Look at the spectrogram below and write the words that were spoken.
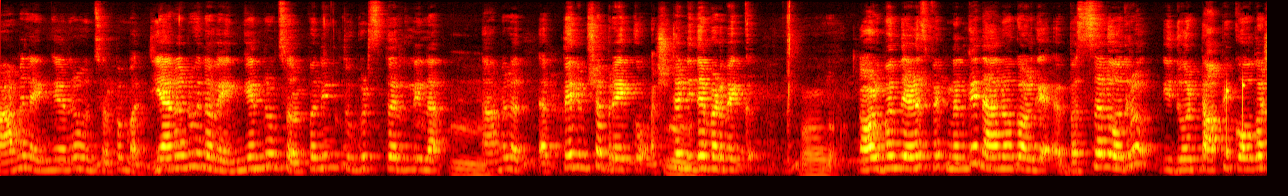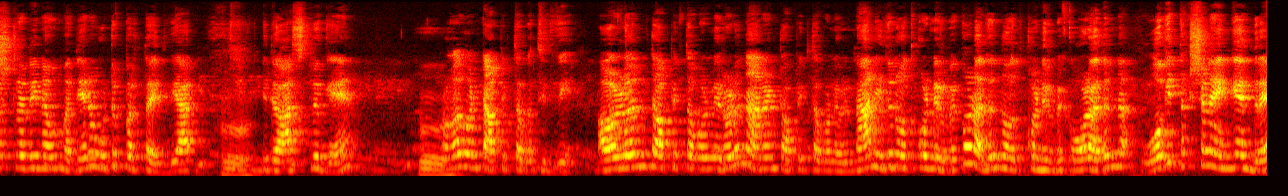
ಆಮೇಲೆ ಹೆಂಗೆ ಅಂದ್ರೆ ಒಂದ್ ಸ್ವಲ್ಪ ಮಧ್ಯಾಹ್ನನೂ ನಾವ್ ಹೆಂಗೆ ಅಂದ್ರೆ ಒಂದ್ ಸ್ವಲ್ಪ ನಿಮ್ ತುಗುಡ್ಸ್ತಾ ಇರ್ಲಿಲ್ಲ ಆಮೇಲೆ ಹತ್- ಹತ್ತೇ ನಿಮಿಷ ಬ್ರೇಕು ಅಷ್ಟೇ ನಿದ್ದೆ ಮಾಡ್ಬೇಕು. ಅವಳು ಬಂದು ಎಳಿಸ್ಬೇಕು ನನಗೆ ನಾನು ಹೋಗಿ ಅವಳಿಗೆ ಬಸ್ಸಲ್ಲಿ ಹೋದ್ರು ಇದು ಒಂದ್ ಟಾಪಿಕ್ ಹೋಗೋಷ್ಟ್ರಲ್ಲಿ ನಾವು ಮಧ್ಯಾಹ್ನ ಊಟಕ್ಕೆ ಬರ್ತಾ ಇದ್ವಿ. ಇದು ಹಾಸ್ಟ್ಲಿಗೆ. ಅವಾಗ ಒಂದು ಟಾಪಿಕ್ ತಗೋತಿದ್ವಿ. ಅವಳೊಂದು ಟಾಪಿಕ್ ತಗೊಂಡಿರೋಳು ನಾನೊಂದ್ ಟಾಪಿಕ್ ತಗೊಂಡಿರೋಳು. ನಾನು ಇದನ್ನ ಓದ್ಕೊಂಡಿರ್ಬೇಕು ಅವಳು ಅದನ್ನ ಓದ್ಕೊಂಡಿರ್ಬೇಕು. ಅವಳು ಅದನ್ನ ಹೋಗಿದ ತಕ್ಷಣ ಹೆಂಗೆ ಅಂದ್ರೆ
